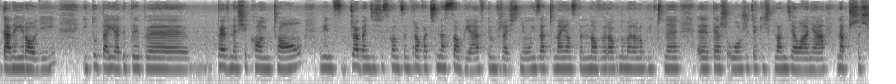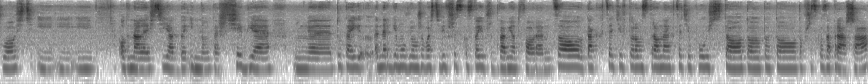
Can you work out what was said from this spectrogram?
w danej roli i tutaj jak gdyby pewne się kończą, więc trzeba będzie się skoncentrować na sobie w tym wrześniu i zaczynając ten nowy rok numerologiczny e, też ułożyć jakiś plan działania na przyszłość i, i, i odnaleźć jakby inną też siebie. Mm, e, Tutaj energie mówią, że właściwie wszystko stoi przed Wami otworem. Co tak chcecie, w którą stronę chcecie pójść, to, to, to, to, to wszystko zaprasza.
